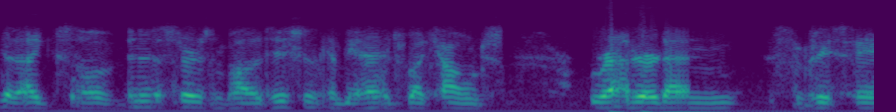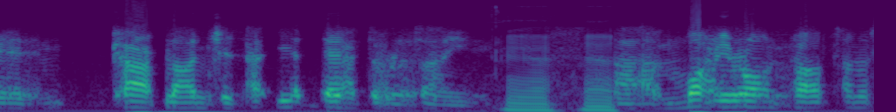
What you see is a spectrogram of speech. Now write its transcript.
the likes of ministers and politicians can be held to account, rather than simply saying carte blanche, they have to resign. Yeah, yeah. Um, what are your own thoughts on it,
